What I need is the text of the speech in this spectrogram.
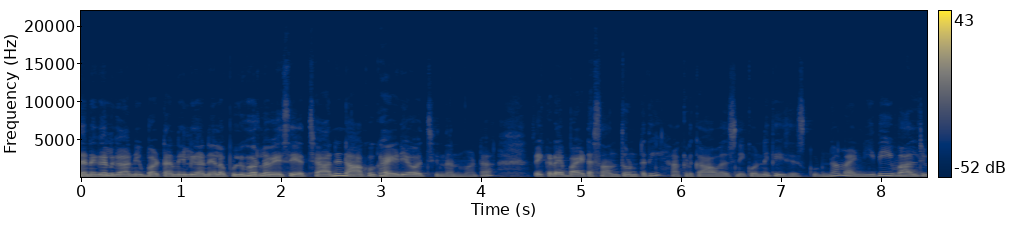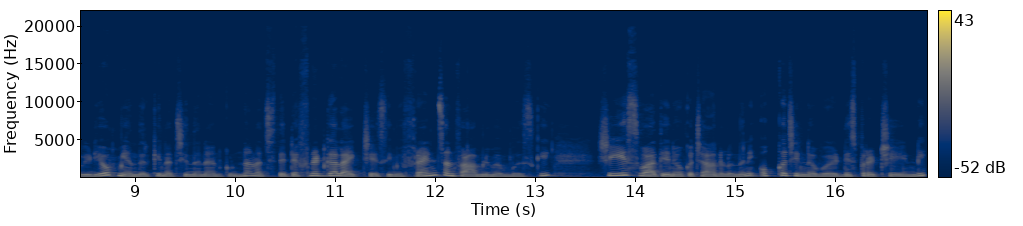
శనగలు కానీ బఠానీలు కానీ అలా పులిహోరలో వేసేయచ్చా అని నాకు ఒక ఐడియా వచ్చిందనమాట. సో ఇక్కడే బయట సంత ఉంటుంది. అక్కడ కావాల్సినవి కొన్ని తీసేసుకుంటున్నాం. అండ్ ఇది ఇవాళ వీడియో. మీ అందరికీ నచ్చిందని అనుకుంటున్నా. నచ్చితే డెఫినెట్గా లైక్ చేసి మీ ఫ్రెండ్స్ అండ్ ఫ్యామిలీ మెంబర్స్కి శ్రీ స్వాతి అనే ఒక ఛానల్ ఉందని ఒక్క చిన్న వర్డ్ని స్ప్రెడ్ చేయండి.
